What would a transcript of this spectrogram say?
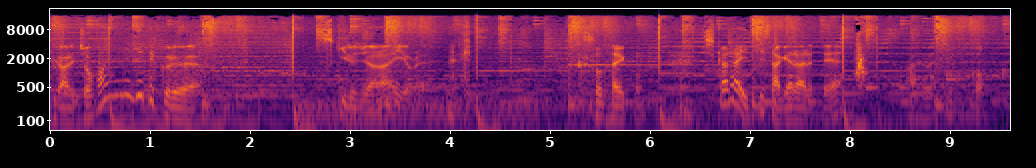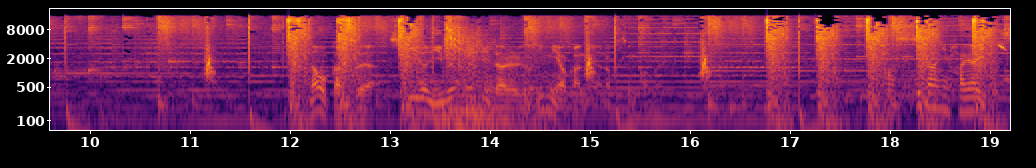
じてかあれ序盤に出てくるスキルじゃないよね。クソ大根。力1下げられて。あやべ1個。なおかつスピード2分の1にされると意味わかんねえよな普通に考えて。さすがに速いでしょ。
